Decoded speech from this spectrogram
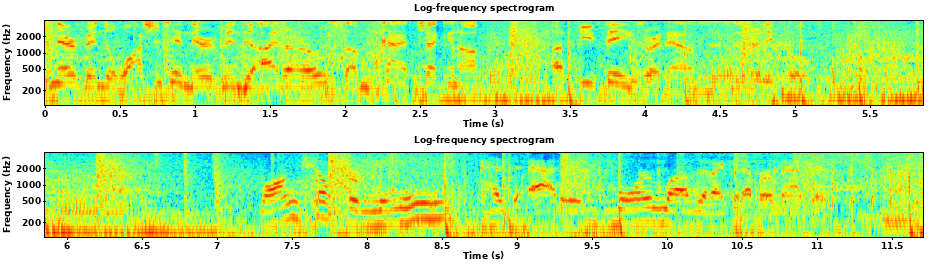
I've never been to Washington, never been to Idaho, so I'm kind of checking off a few things right now, so this is really cool. Longtail for me has added more love than I could ever imagine.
